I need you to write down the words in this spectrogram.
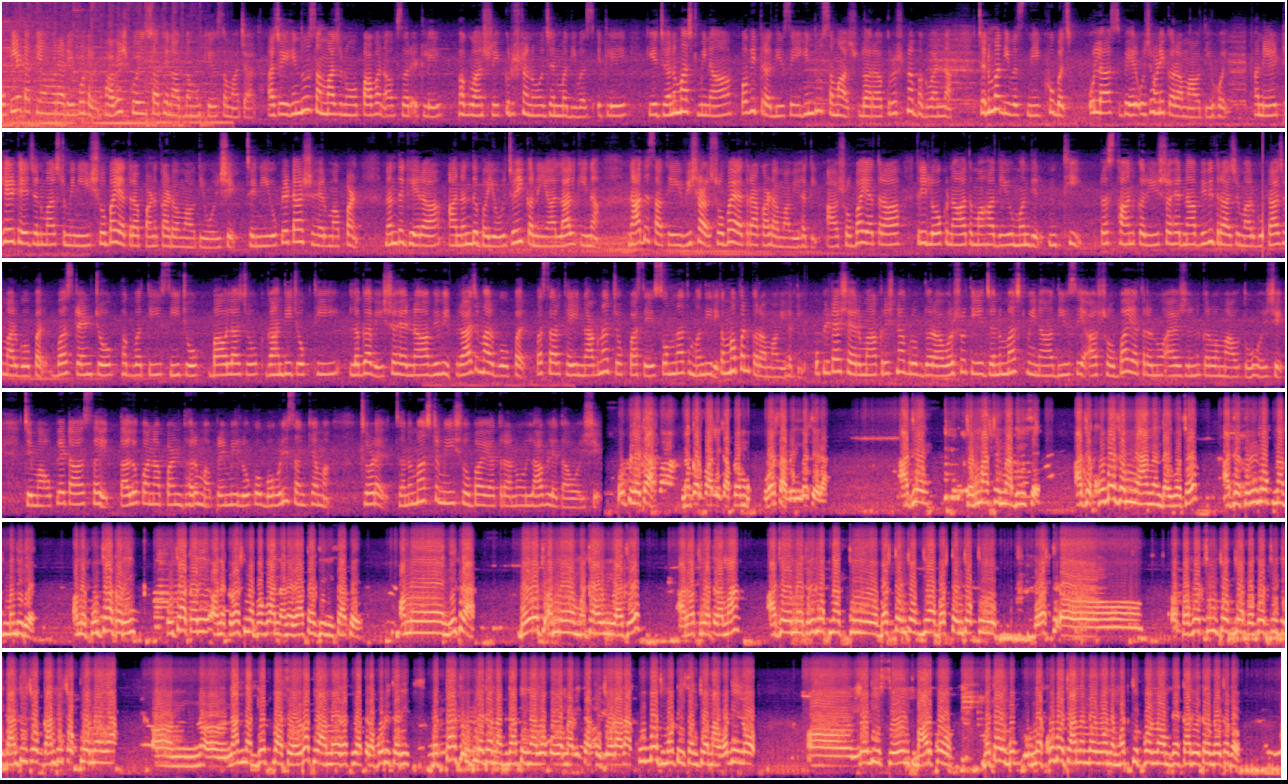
ઓપલેટાથી અમારા રિપોર્ટર ભાવેશ ગોયલ સાથેના આજના મુખ્ય સમાચાર. આજે હિન્દુ સમાજનો પાવન અવસર એટલે ભગવાન શ્રી કૃષ્ણનો જન્મદિવસ એટલે કે જન્માષ્ટમીના પવિત્ર દિવસે હિન્દુ સમાજ દ્વારા કૃષ્ણ ભગવાનના જન્મદિવસની ખૂબ જ ઉલ્લાસભેર ઉજવણી કરવામાં આવતી હોય અને ઠેર ઠેર જન્માષ્ટમીની શોભાયાત્રા પણ કાઢવામાં આવતી હોય છે. જેની ઉપલેટા શહેરમાં પણ નંદઘેરા, આનંદભયો, જય કનૈયા, લાલકીના નાદ સાથે વિશાળ શોભાયાત્રા કાઢવામાં આવી હતી. આ શોભાયાત્રા ત્રિલોકનાથ મહાદેવ મંદિરથી પ્રસ્થાન કરી શહેરના વિવિધ રાજમાર્ગો રાજમાર્ગો પર બસ સ્ટેન્ડ ચોક, ભગવતી સી ચોક, બાવલા ચોક, ગાંધી ચોકથી લગાવી શહેરના વિવિધ રાજમાર્ગો પર પસાર થઈ નાગનાથ ચોક પાસે સોમનાથ મંદિરે સમાપન કરવામાં આવી હતી. ઉપલેટા શહેરમાં કૃષ્ણા ગ્રુપ દ્વારા વર્ષોથી જન્માષ્ટમીના દિવસે આ શોભાયાત્રાનું આયોજન કરવામાં આવતું હોય છે, જેમાં ઉપલેટા સહિત તાલુકાના પણ ધર્મ પ્રેમી લોકો બહોળી સંખ્યામાં જોડાઈ જન્માષ્ટમી શોભાયાત્રાનો લાભ લેતા હોય છે. ઉપલેટા નગરપાલિકા પ્રમુખ વર્ષાબેન ગજેરા. આજે જન્માષ્ટમીના દિવસે આજે ખૂબ જ અમને આનંદ આવ્યો છે. આજે ત્રિલોકનાથ મંદિરે અમે પૂજા કરી પૂજા કરી અને કૃષ્ણ ભગવાન અને રાધાજીની સાથે અમે નીકળ્યા. બહુ જ અમને મજા આવી આજે આ રથયાત્રામાં. આજે અમે ત્રિલોકનાથથી બસ સ્ટેન્ડ ચોક ગયા. બસ સ્ટેન્ડ ચોકથી બસ અ, ભગવતસિંહ ચોક ગયા ભગવતસિંહથી ગાંધી ચોક ગાંધી ચોકથી અમે અહીંયા અ, ન- નાગનાથ ગેટ પાસે આવ્યા ત્યાં અમે રથયાત્રા પૂરી કરી બધા જ ઉપલેટાના જ્ઞાતિના લોકો અમારી સાથે જોડાણા ખૂબ જ મોટી સંખ્યામાં વડીલો લેડીઝ જેન્ટ્સ બાળકો બધા ને ખૂબ જ આનંદ આવ્યો અને મટકી ફોડનો અમને કાર્યક્રમ રાખ્યો હતો.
